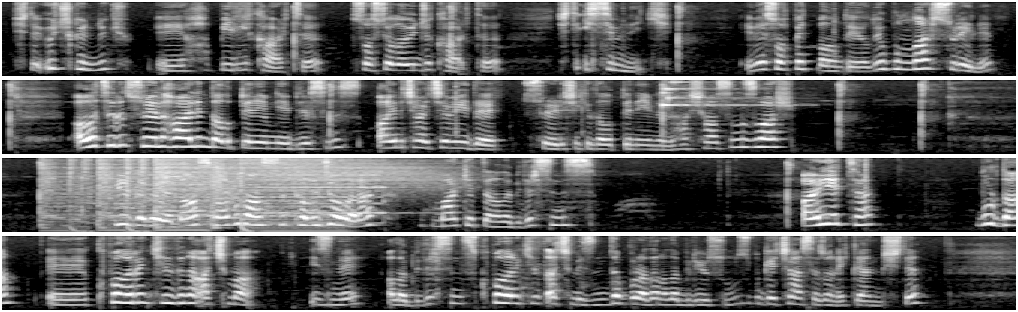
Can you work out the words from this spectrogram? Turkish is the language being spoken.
İşte 3 günlük e, bilgi kartı, sosyal oyuncu kartı, işte isimlik e, ve sohbet balonu da yer alıyor. Bunlar süreli. Avatar'ın süreli halini de alıp deneyimleyebilirsiniz. Aynı çerçeveyi de süreli şekilde alıp deneyimleme şansınız var. Bir de böyle dans var. Bu dansı kalıcı olarak marketten alabilirsiniz. Ayrıca buradan e, kupaların kilidini açma izni alabilirsiniz. Kupaların kilit açma izni de buradan alabiliyorsunuz. Bu geçen sezon eklenmişti.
